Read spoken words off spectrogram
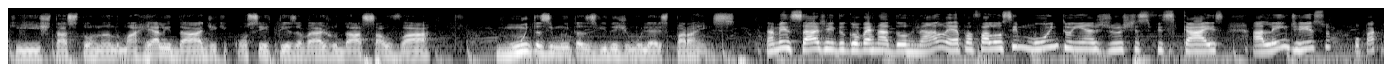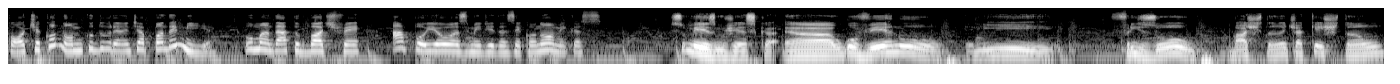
que está se tornando uma realidade que com certeza vai ajudar a salvar muitas e muitas vidas de mulheres paraenses. Na mensagem do governador na Alepa, falou-se muito em ajustes fiscais. Além disso, o pacote econômico durante a pandemia. O mandato Botfé apoiou as medidas econômicas? Isso mesmo, Jéssica. É, o governo ele frisou bastante a questão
